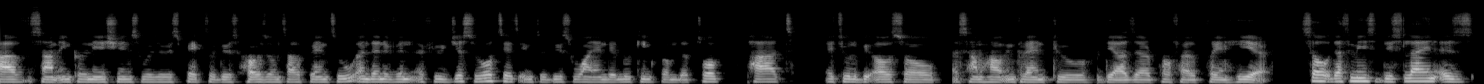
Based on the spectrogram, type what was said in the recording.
have some inclinations with respect to this horizontal plane too. And then even if you just rotate into this one and then looking from the top part it will be also somehow inclined to the other profile plane here. So that means this line is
